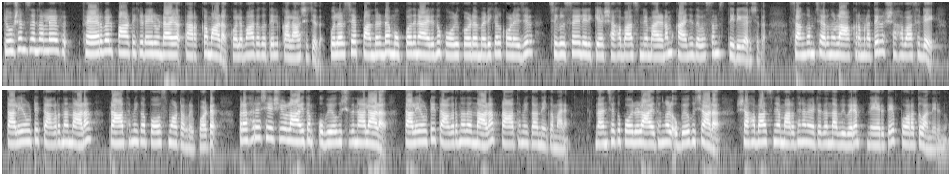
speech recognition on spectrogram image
ട്യൂഷൻ സെന്ററിലെ ഫെയർവെൽ പാർട്ടിക്കിടയിലുണ്ടായ തർക്കമാണ് കൊലപാതകത്തിൽ കലാശിച്ചത്. പുലർച്ചെ പന്ത്രണ്ട് മുപ്പതിനായിരുന്നു കോഴിക്കോട് മെഡിക്കൽ കോളേജിൽ ചികിത്സയിലിരിക്കെ ഷഹബാസിന്റെ മരണം കഴിഞ്ഞ ദിവസം സ്ഥിരീകരിച്ചത്. സംഘം ചേർന്നുള്ള ആക്രമണത്തിൽ ഷഹബാസിന്റെ തലയോട്ടി തകർന്നെന്നാണ് പ്രാഥമിക പോസ്റ്റ്മോർട്ടം റിപ്പോർട്ട്. പ്രഹരശേഷിയുള്ള ആയുധം ഉപയോഗിച്ചതിനാലാണ് തലയോട്ടി തകർന്നതെന്നാണ് പ്രാഥമിക നിഗമനം. നഞ്ചക്ക് പോലുള്ള ആയുധങ്ങൾ ഉപയോഗിച്ചാണ് ഷഹബാസിന് മർദ്ദനമേറ്റതെന്ന വിവരം നേരത്തെ പുറത്തു വന്നിരുന്നു.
